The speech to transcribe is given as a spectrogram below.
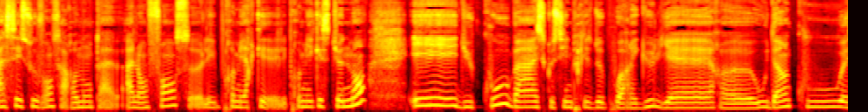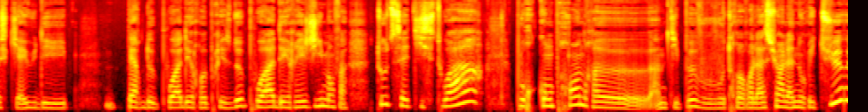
assez souvent, ça remonte à, l'enfance, euh, les, les premiers questionnements. Et du coup, ben, est-ce que c'est une prise de poids régulière euh, ou d'un coup Est-ce qu'il y a eu des pertes de poids, des reprises de poids, des régimes Enfin, toute cette histoire pour comprendre euh, un petit peu votre relation à la nourriture.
